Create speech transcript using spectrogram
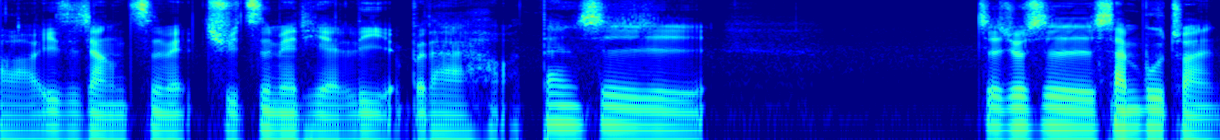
好了，一直讲自媒举自媒体的例也不太好，但是这就是山不转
